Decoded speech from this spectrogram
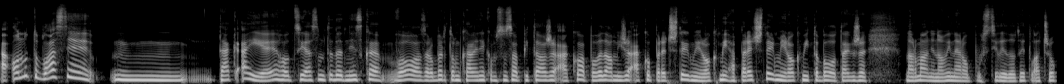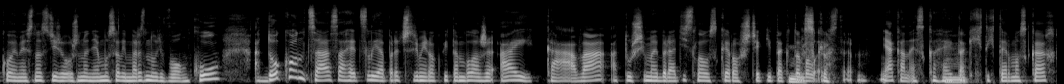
A ono to vlastne mm, tak aj je, hoci ja som teda dneska volala s Robertom Kalinekom, som sa pýtala, že ako a povedal mi, že ako pred 4 rokmi. A pred 4 rokmi to bolo tak, že normálne novinárov pustili do tej tlačovkovej miestnosti, že už sme nemuseli mrznúť vonku. A dokonca sa hecli a pred 4 rokmi tam bola, že aj káva a tuším aj bratislavské rošteky, tak to bolo extrém. Nejaká neska, hej, mm. takých tých termoskách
